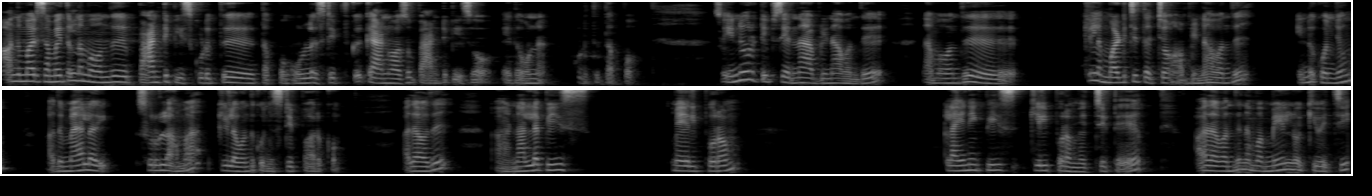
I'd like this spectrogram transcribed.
அந்த மாதிரி சமயத்தில் நம்ம வந்து பேண்ட்டு பீஸ் கொடுத்து தப்போம். உள்ள ஸ்டிப்புக்கு கேன்வாஸோ பேண்ட்டு பீஸோ ஏதோ ஒன்று கொடுத்து தப்போம். ஸோ இன்னொரு டிப்ஸ் என்ன அப்படின்னா வந்து நம்ம வந்து கீழே மடித்து தைச்சோம் அப்படின்னா வந்து இன்னும் கொஞ்சம் அது மேலே சுருளாமல் கீழே வந்து கொஞ்சம் ஸ்டிப்பாக இருக்கும். அதாவது நல்ல பீஸ் மேல்புறம் லைனிங் பீஸ் கீழ்ப்புறம் வச்சுட்டு அதை வந்து நம்ம மேல் நோக்கி வச்சு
